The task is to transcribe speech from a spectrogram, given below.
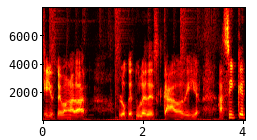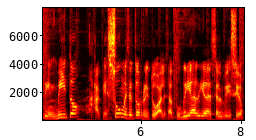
Ellos te van a dar lo que tú le des cada día. Así que te invito a que sumes estos rituales a tu día a día de servicio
